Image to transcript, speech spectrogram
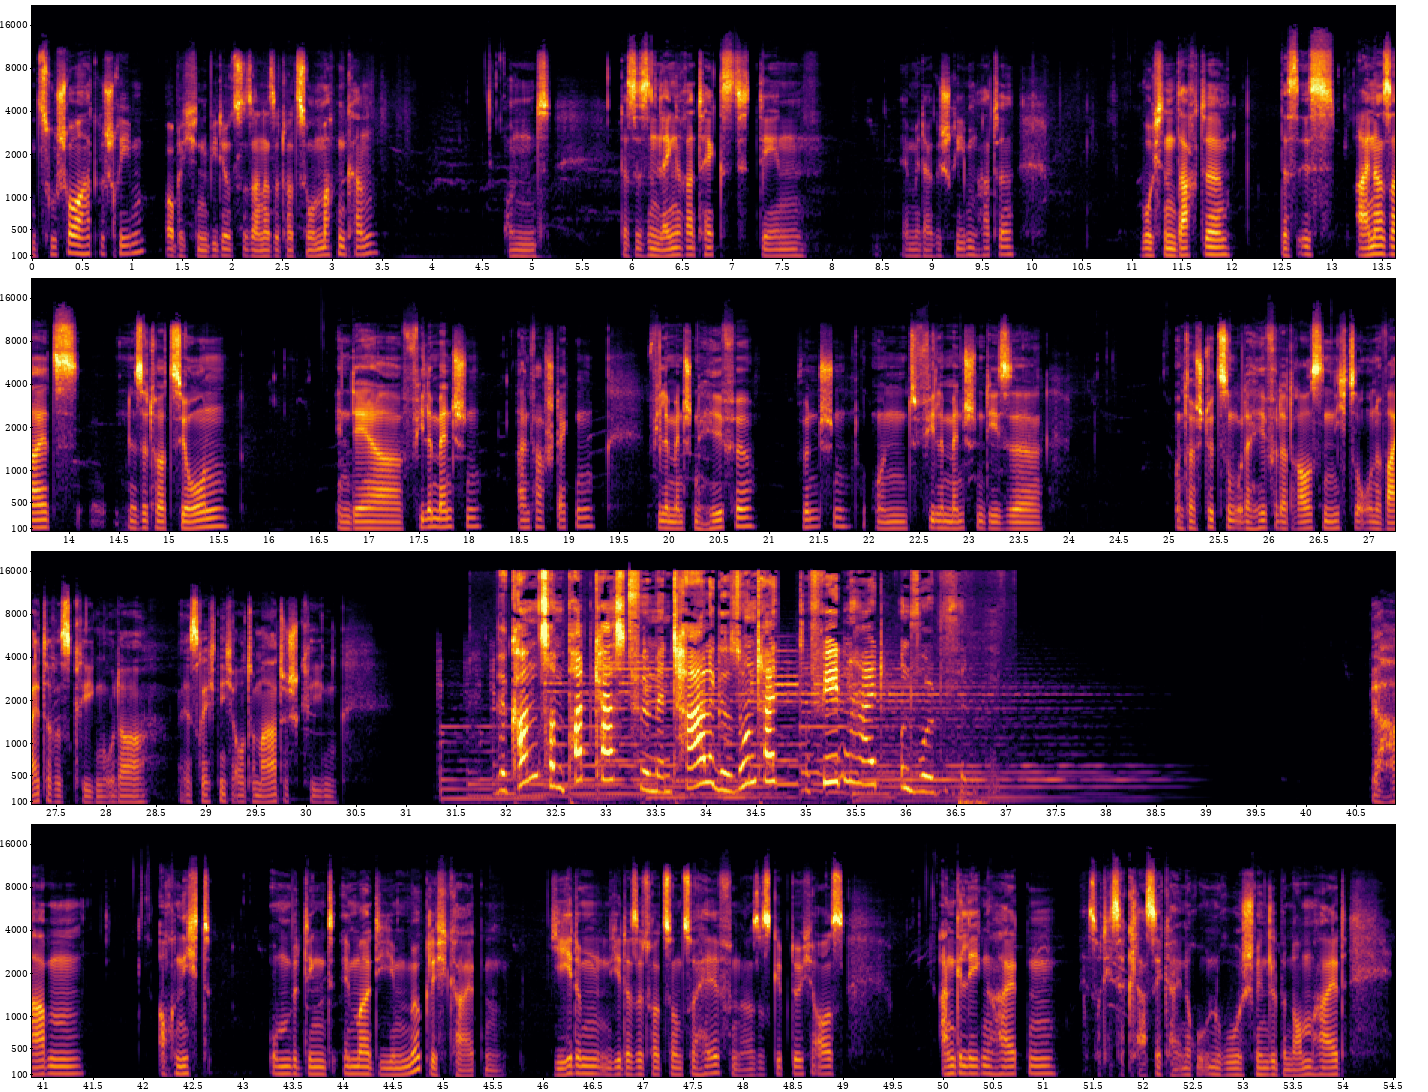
'N Zuschauer hat geschrieben, ob ich 'n Video zu seiner Situation machen kann. Und das ist 'n längerer Text, den er mir da geschrieben hatte, wo ich dann dachte, das ist einerseits 'ne Situation, in der viele Menschen einfach stecken, viele Menschen Hilfe wünschen und viele Menschen diese Unterstützung oder Hilfe da draußen nicht so ohne Weiteres kriegen oder erst recht nicht automatisch kriegen. Willkommen zum Podcast für mentale Gesundheit, Zufriedenheit und Wohlbefinden. Wir haben auch nicht unbedingt immer die Möglichkeiten, jedem in jeder Situation zu helfen. Also, es gibt durchaus Angelegenheiten, so diese Klassiker, innere Unruhe, Schwindel, Benommenheit.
